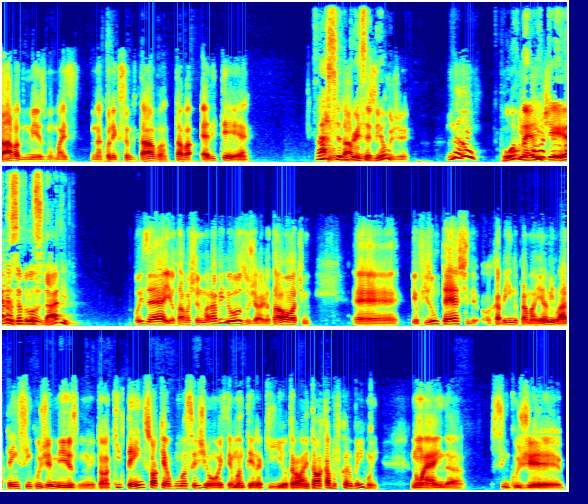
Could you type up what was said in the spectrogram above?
Tava mesmo, mas na conexão que tava, tava LTE. Ah, não você não percebeu? Não. Porra, mas LTE nessa velocidade? Pois é, eu tava achando maravilhoso já, já tava ótimo. É, eu fiz um teste, acabei indo para Miami, lá tem 5G mesmo, né? Então aqui tem, só que em algumas regiões, tem uma antena aqui, outra lá, então acaba ficando bem ruim. Não é ainda 5G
